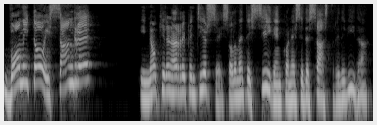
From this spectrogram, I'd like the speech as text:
vómito y sangre y no quieren arrepentirse, solamente siguen con ese desastre de vida.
